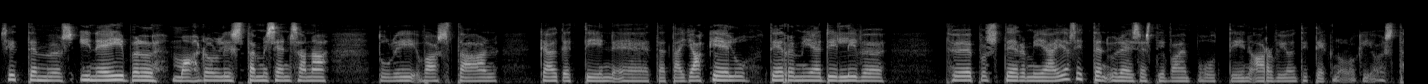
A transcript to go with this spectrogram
Sitten myös enable, mahdollistamisen sana tuli vastaan käytettiin eh, tätä jakelutermiä, deliver, purpose-termiä ja sitten yleisesti vain puhuttiin arviointiteknologioista.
